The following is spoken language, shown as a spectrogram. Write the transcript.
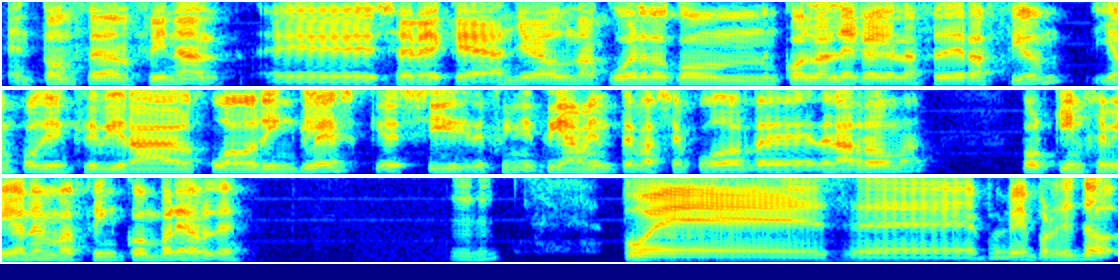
Entonces, al final, eh, se ve que han llegado a un acuerdo con, con la Lega y la Federación y han podido inscribir al jugador inglés, que sí, definitivamente va a ser jugador de, de la Roma, por 15 millones más 5 en variables. Pues, eh, pues bien, por cierto,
